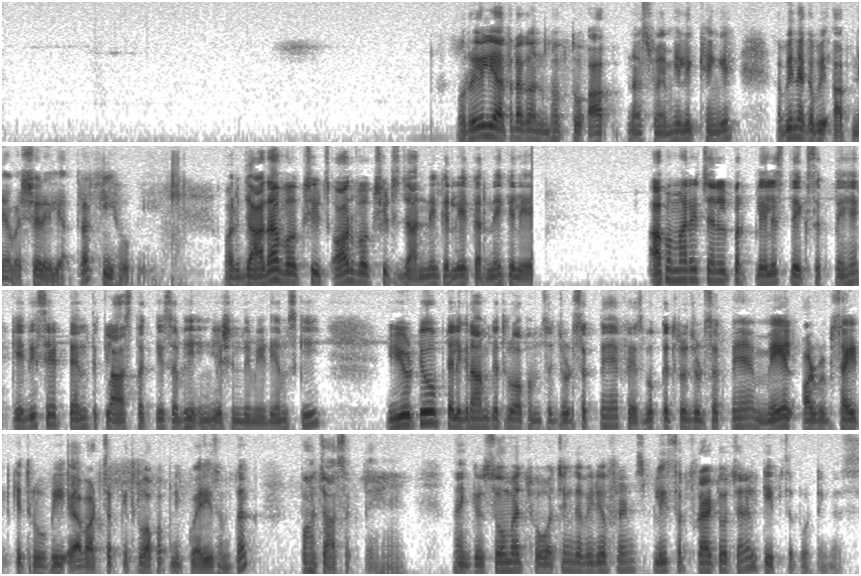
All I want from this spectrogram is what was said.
और रेल यात्रा का अनुभव तो आप अपना स्वयं ही लिखेंगे। कभी ना कभी आपने अवश्य रेल यात्रा की होगी। और ज़्यादा वर्कशीट्स और वर्कशीट्स जानने के लिए, करने के लिए आप हमारे चैनल पर प्लेलिस्ट देख सकते हैं के से टेंथ क्लास तक की सभी इंग्लिश हिंदी मीडियम्स की। यूट्यूब टेलीग्राम के थ्रू आप हमसे जुड़ सकते हैं फेसबुक के थ्रू जुड़ सकते हैं मेल और वेबसाइट के थ्रू भी व्हाट्सएप के थ्रू आप अपनी क्वेरीज हम तक पहुँचा सकते हैं। Thank you so much for watching the video friends please subscribe to channel keep supporting us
